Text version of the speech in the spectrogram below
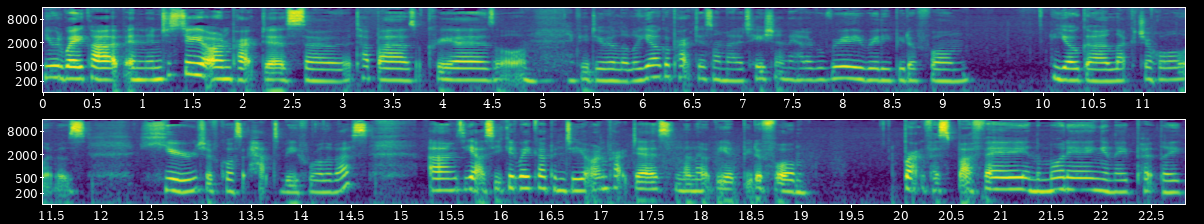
you would wake up and, and just do your own practice. So tapas or kriyas, or if you do a little yoga practice or meditation, they had a really, really beautiful yoga lecture hall. It was huge. Of course, it had to be for all of us. Um, so yeah, so you could wake up and do your own practice, and then there would be a beautiful breakfast buffet in the morning, and they put like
